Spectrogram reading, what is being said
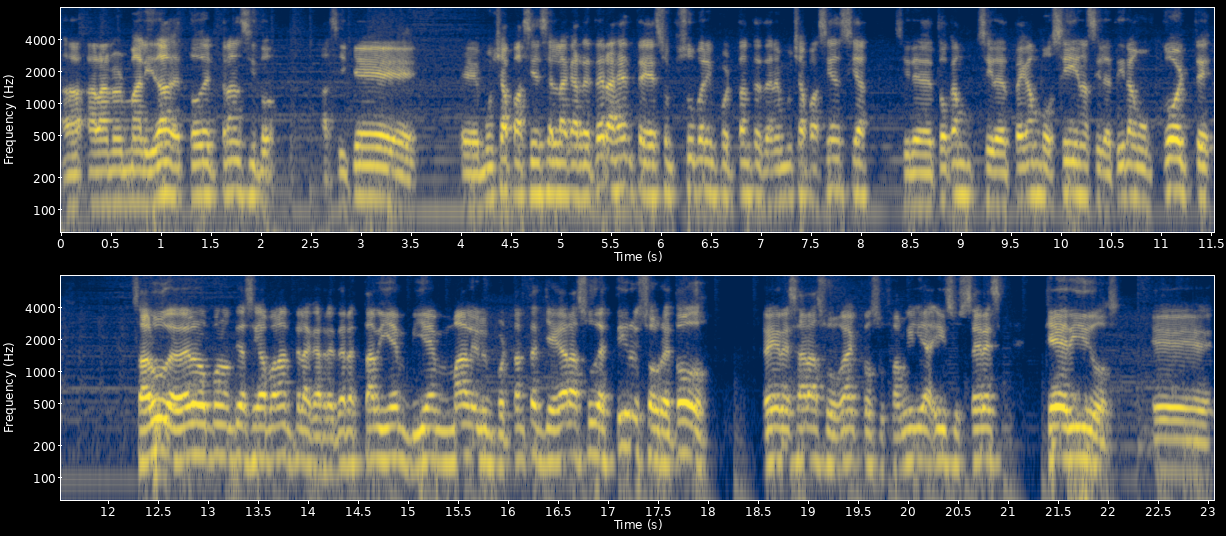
a, a, la normalidad, esto del tránsito. Así que eh, mucha paciencia en la carretera, gente. Eso es súper importante, tener mucha paciencia. Si le tocan, si le pegan bocinas, si le tiran un corte, Salude, denle los buenos días, siga para adelante. La carretera está bien, bien mal y lo importante es llegar a su destino y sobre todo regresar a su hogar con su familia y sus seres queridos. Eh,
